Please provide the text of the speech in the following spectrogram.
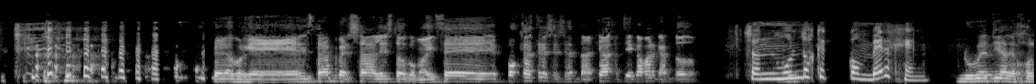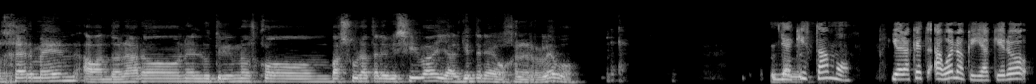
Pero porque es transversal esto, como dice Podcast 360, es que tiene que abarcar todo. Son mundos que convergen. Nubetía dejó el germen, abandonaron el nutrirnos con basura televisiva y alguien tenía que coger el relevo. Y aquí estamos. Y ahora que, ah, bueno, que ya quiero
